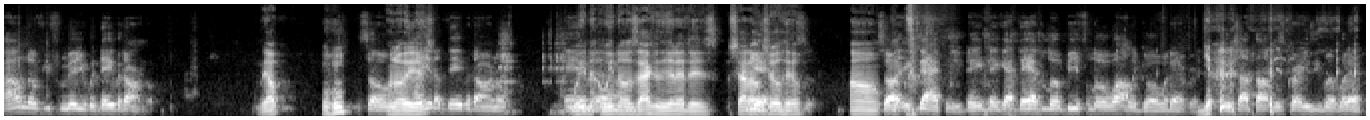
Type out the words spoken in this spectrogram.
I don't know if you're familiar with David Arnold. Yep. So I know I hit up David Arnold. we know we know um, exactly who that is. Shout out yeah, Joe Hill. So, Um so exactly, they they got they had a little beef a little while ago, or whatever, Yep. which I thought was crazy, but whatever.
